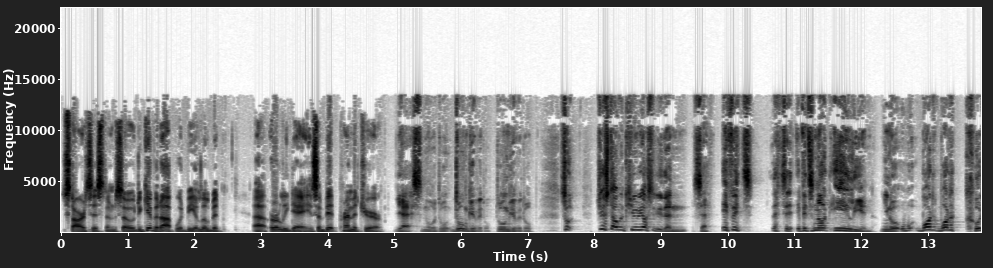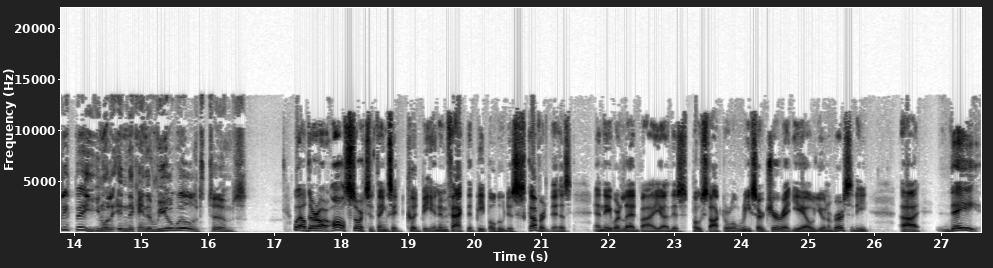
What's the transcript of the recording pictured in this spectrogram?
star systems, so to give it up would be a little bit uh, early days, a bit premature. Yes, no, don't don't give it up. Don't give it up. So, just out of curiosity, then, Seth, if it's let's say if it's not alien, you know, what what could it be? You know, in the kind of real world terms. Well, there are all sorts of things it could be. And in fact, the people who discovered this, and they were led by uh, this postdoctoral researcher at Yale University, uh, they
